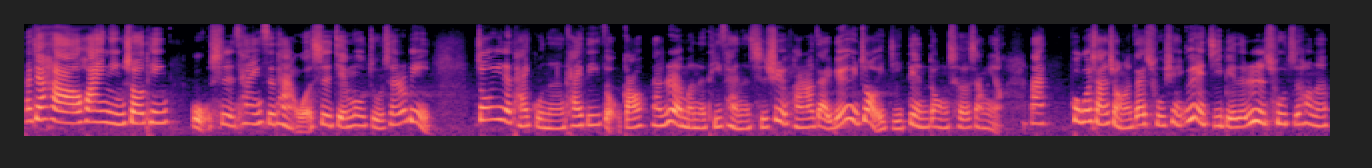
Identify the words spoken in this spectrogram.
大家好，欢迎您收听股市蔡因斯坦，我是节目主持人 Ruby。周一的台股呢开低走高，那热门的题材呢持续环绕在元宇宙以及电动车上面哦。那富贵三雄呢在出现月级别的日出之后呢，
